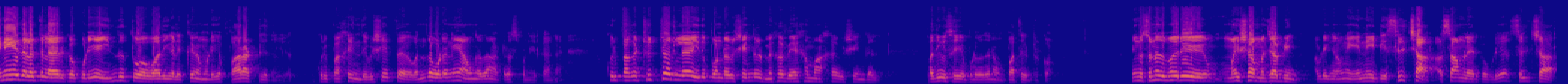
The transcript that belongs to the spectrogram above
இணையதளத்தில் இருக்கக்கூடிய இந்துத்துவவாதிகளுக்கு நம்முடைய பாராட்டுதல்கள். குறிப்பாக இந்த விஷயத்தை வந்த உடனே அவங்க தான் அட்ரஸ் பண்ணியிருக்காங்க. குறிப்பாக ட்விட்டரில் இது போன்ற விஷயங்கள் மிக வேகமாக விஷயங்கள் பதிவு செய்யப்படுவதை நம்ம பார்த்துக்கிட்டு இருக்கோம். நீங்கள் சொன்னது மாதிரி மைஷா மஜாபின் அப்படிங்கிறவங்க என்ஐடி சில்சார் அஸ்ஸாமில் இருக்கக்கூடிய சில்சார்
